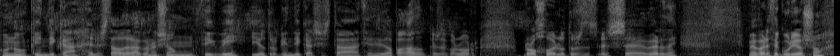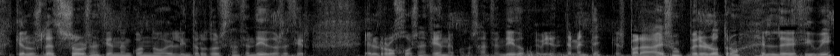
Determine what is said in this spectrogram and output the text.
uno que indica el estado de la conexión Zigbee y otro que indica si está encendido o apagado, que es de color rojo, el otro es, verde. Me parece curioso que los LEDs solo se encienden cuando el interruptor está encendido, es decir, el rojo se enciende cuando está encendido, evidentemente, que es para eso, pero el otro, el de Zigbee,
